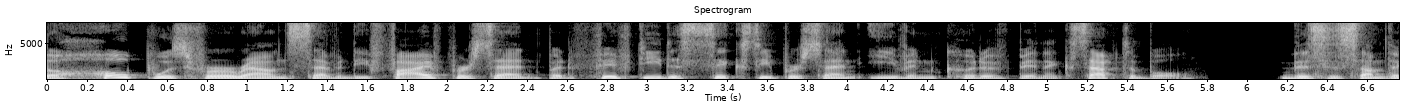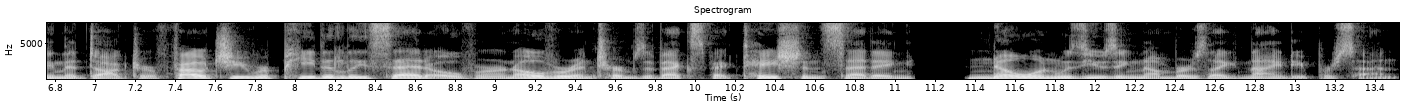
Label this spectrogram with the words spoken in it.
The hope was for around 75%, but 50 to 60% even could have been acceptable. This is something that Dr. Fauci repeatedly said over and over in terms of expectation setting. No one was using numbers like 90%.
